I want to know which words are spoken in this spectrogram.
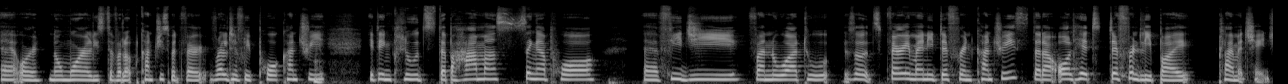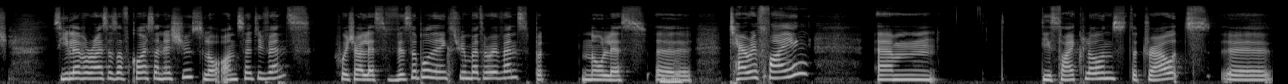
uh, or no more least developed countries, but very relatively poor country. Mm-hmm. It includes the Bahamas, Singapore, uh, Fiji, Vanuatu. So it's very many different countries that are all hit differently by climate change. Sea level rise is, of course, an issue. Slow onset events, which are less visible than extreme weather events, but no less uh, mm-hmm. terrifying. Um, the cyclones, the droughts, uh,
